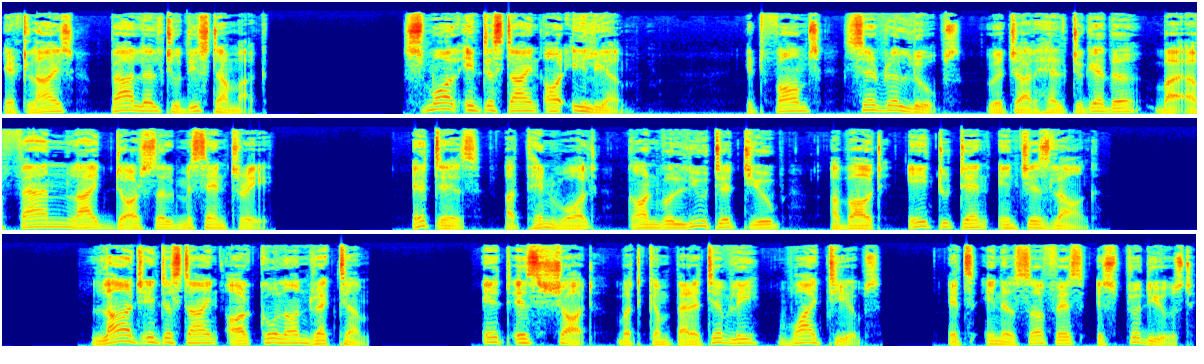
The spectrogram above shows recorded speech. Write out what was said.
It lies parallel to the stomach. Small intestine or ileum it forms several loops which are held together by a fan-like dorsal mesentery. It is a thin-walled, convoluted tube about 8 to 10 inches long. Large intestine or colon rectum. It is short but comparatively wide tubes. Its inner surface is produced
